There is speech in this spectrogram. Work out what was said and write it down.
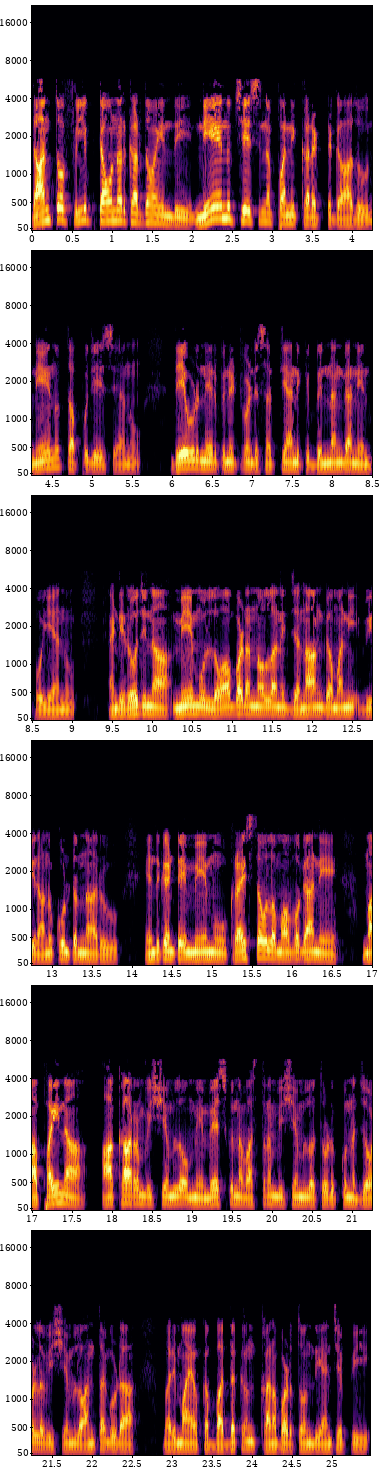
దాంతో ఫిలిప్ టౌనర్కి అర్థమైంది నేను చేసిన పని కరెక్ట్ కాదు నేను తప్పు చేశాను దేవుడు నేర్పినటువంటి సత్యానికి భిన్నంగా నేను పోయాను. అండ్ ఈ రోజున మేము లోబడనొల్లని జనాంగమని వీరు అనుకుంటున్నారు. ఎందుకంటే మేము క్రైస్తవులం అవ్వగానే మా పైన ఆకారం విషయంలో మేము వేసుకున్న వస్త్రం విషయంలో తొడుక్కున్న జోళ్ళ విషయంలో అంతా కూడా మరి మా యొక్క బద్ధకం కనపడుతోంది అని చెప్పి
